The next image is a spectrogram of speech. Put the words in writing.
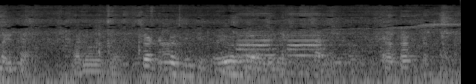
ಬರ್ಲಿಕ್ಕೆ ಬರ್ ಬರ್ತೀನಿ ಓಂ ಶ್ರೀ ಮಂಜುನಾಥಾಯ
